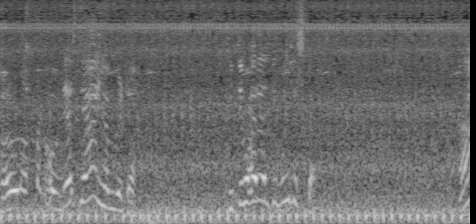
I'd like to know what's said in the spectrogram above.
हळू रस्ता खाऊ द्यास त्या येऊन बेटा. किती बाहेर ते पहिलीस का? हां?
